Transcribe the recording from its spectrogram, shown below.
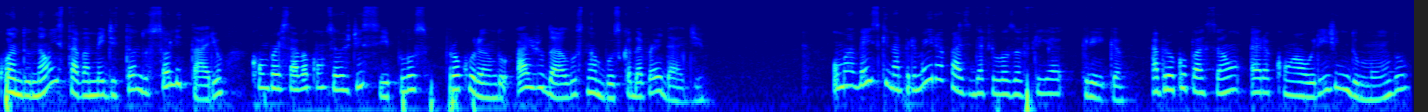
Quando não estava meditando solitário, conversava com seus discípulos, procurando ajudá-los na busca da verdade. Uma vez que na primeira fase da filosofia grega a preocupação era com a origem do mundo,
